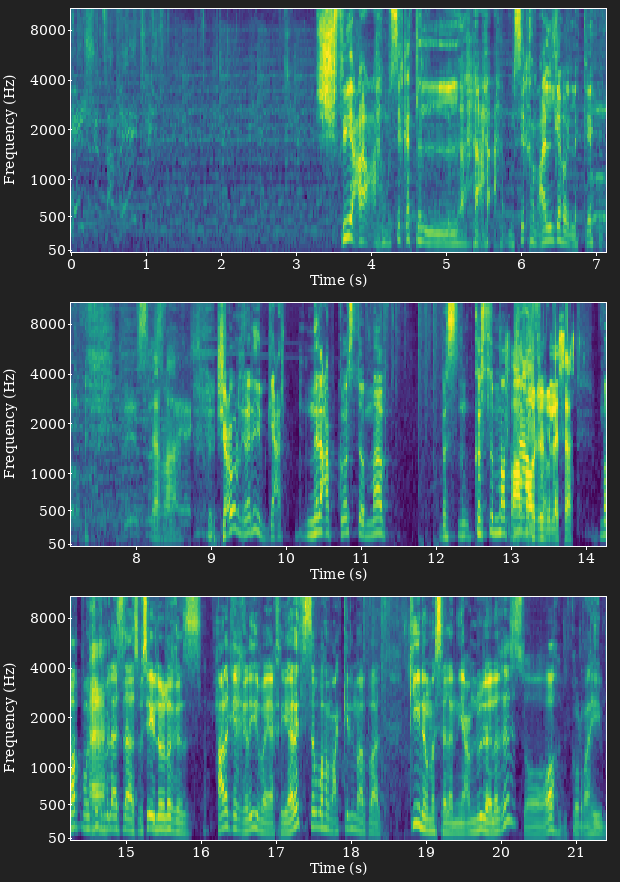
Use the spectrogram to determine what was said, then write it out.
Patience are waiting. ش في موسيقى ال... موسيقى معلقة ولا كيف؟ شعور غريب. قاعد نلعب custom map بس custom map ما. موجود بالأساس. map موجود آه. بالأساس بس له لغز. حركة غريبة يا أخي. يا ريت يسووها مع كل map ات كينو مثلا يعملوا له لغز؟ أوه بيكون رهيب.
